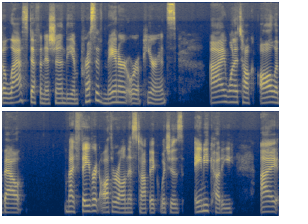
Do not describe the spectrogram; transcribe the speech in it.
the last definition, the impressive manner or appearance, I want to talk all about my favorite author on this topic, which is Amy Cuddy. I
